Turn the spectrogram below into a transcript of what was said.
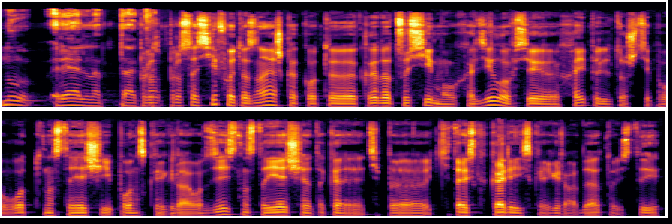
Ну, реально так. Просто, просто Сифу, это знаешь, как вот э, когда Цусима выходила, все хайпели то, что типа вот настоящая японская игра. Вот здесь настоящая такая, типа, китайско-корейская игра, да, то есть ты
